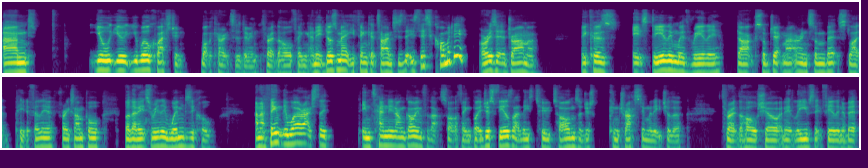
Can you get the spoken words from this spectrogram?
And you you you will question what the characters are doing throughout the whole thing, and it does make you think at times: is, is this comedy or is it a drama? Because it's dealing with really dark subject matter in some bits, like paedophilia, for example, but then it's really whimsical. And I think they were actually intending on going for that sort of thing, but it just feels like these two tones are just contrasting with each other throughout the whole show, and it leaves it feeling a bit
